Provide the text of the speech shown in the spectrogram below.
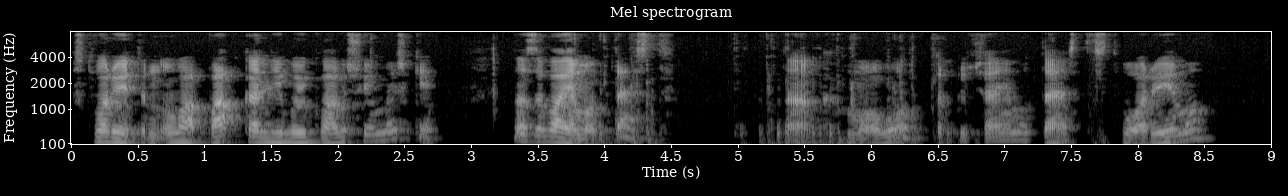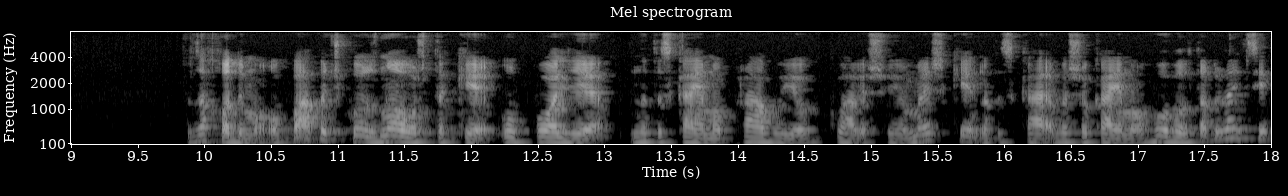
створюєте нова папка лівою клавішою мишки. Називаємо тест. Так, мову переключаємо тест, створюємо. Заходимо у папочку, знову ж таки, у полі натискаємо правою клавішею мишки, натискаємо, вишукаємо Google таблиці,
